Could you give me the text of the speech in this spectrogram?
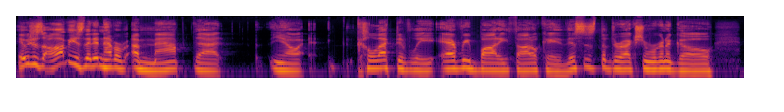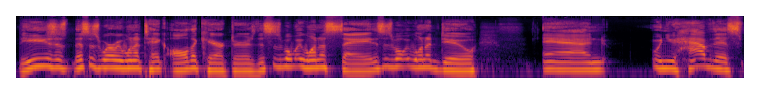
It was just obvious they didn't have a, a map that you know collectively everybody thought okay this is the direction we're going to go. These is this is where we want to take all the characters. This is what we want to say. This is what we want to do. And when you have this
